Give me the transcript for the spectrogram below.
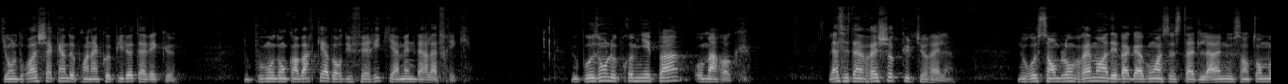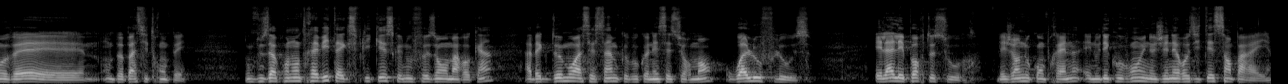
qui ont le droit chacun de prendre un copilote avec eux. Nous pouvons donc embarquer à bord du ferry qui amène vers l'Afrique. Nous posons le premier pas au Maroc. Là, c'est un vrai choc culturel. Nous ressemblons vraiment à des vagabonds à ce stade-là, nous sentons mauvais et on ne peut pas s'y tromper. Donc nous apprenons très vite à expliquer ce que nous faisons aux Marocains avec deux mots assez simples que vous connaissez sûrement, walou flouz. Et là, les portes s'ouvrent, les gens nous comprennent et nous découvrons une générosité sans pareille.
